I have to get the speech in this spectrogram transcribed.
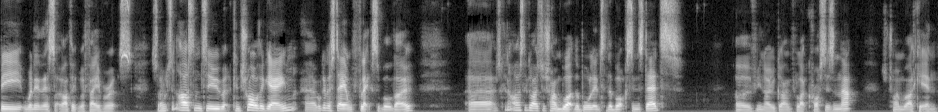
be winning this. I think we're favourites. So I'm just going to ask them to control the game. Uh, we're going to stay on flexible though. Uh, I'm just going to ask the guys to try and work the ball into the box instead of, you know, going for like crosses and that. Just try and work it in.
